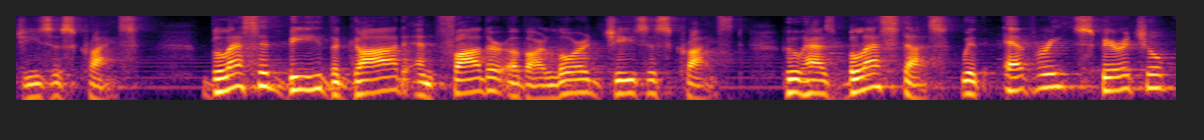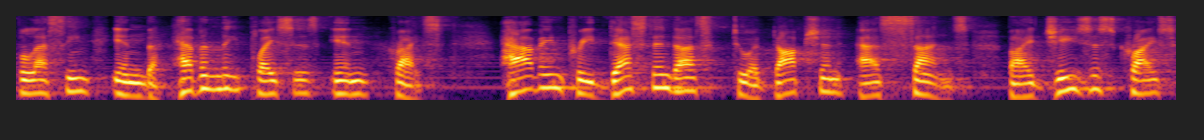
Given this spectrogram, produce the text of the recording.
Jesus Christ. Blessed be the God and Father of our Lord Jesus Christ, who has blessed us with every spiritual blessing in the heavenly places in Christ, having predestined us to adoption as sons by Jesus Christ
